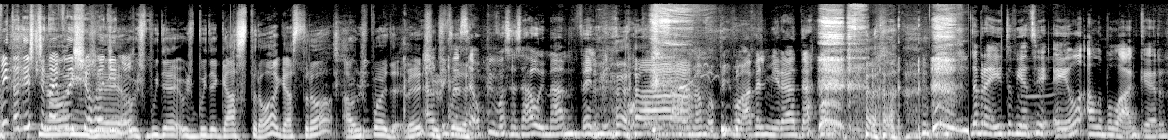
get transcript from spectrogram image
spýtať ešte najbližšiu hodinu. Už bude, už bude gastro a gastro a už pôjde, vieš? Ale už pôjde. o pivo sa zaujímam veľmi. zaujímam o pivo a veľmi rada. Dobre, je to viacej ale alebo lager?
